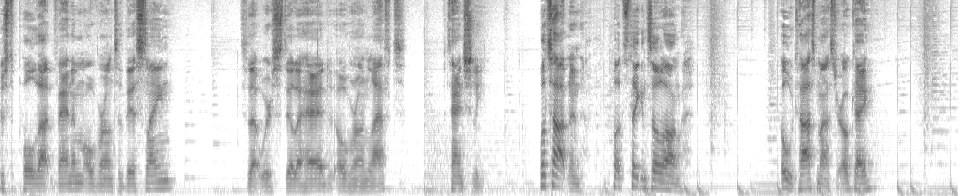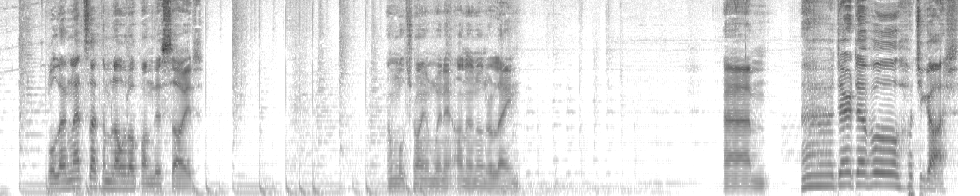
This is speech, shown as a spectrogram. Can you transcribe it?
just to pull that Venom over onto this lane so that we're still ahead over on left. Potentially. What's happening? What's taking so long? Oh, Taskmaster. Okay. Well, then let's let them load up on this side. And we'll try and win it on another lane. Um, uh, Daredevil, what you got?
